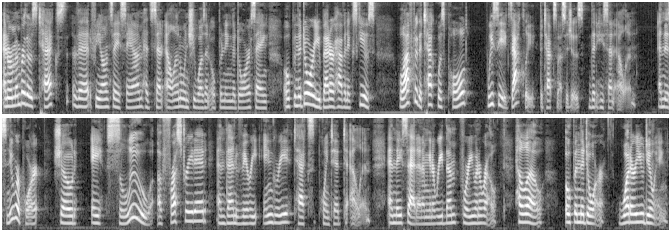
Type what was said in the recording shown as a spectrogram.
And remember those texts that fiance Sam had sent Ellen when she wasn't opening the door saying, Open the door, you better have an excuse. Well, after the tech was pulled, we see exactly the text messages that he sent Ellen. And this new report showed a slew of frustrated and then very angry texts pointed to Ellen. And they said, and I'm going to read them for you in a row Hello, open the door. What are you doing?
